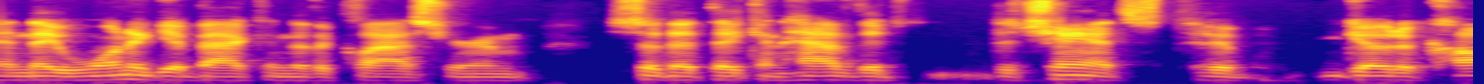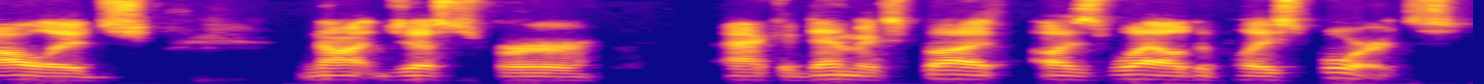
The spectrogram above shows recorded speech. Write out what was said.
and they want to get back into the classroom so that they can have the the chance to go to college not just for academics, but as well to play sports.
